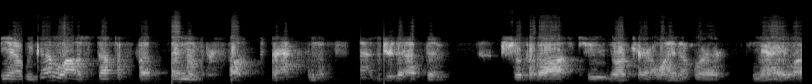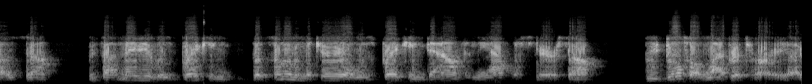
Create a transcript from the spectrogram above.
Yeah, we got a lot of stuff, but then we fucked back and did up and ship it off to North Carolina where Mary was. Uh, we thought maybe it was breaking, but some of the material was breaking down in the atmosphere. So we built a laboratory, a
